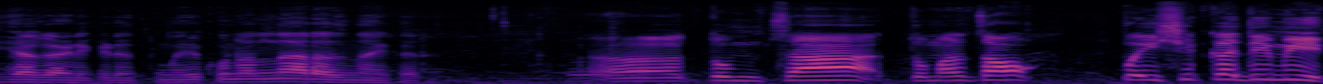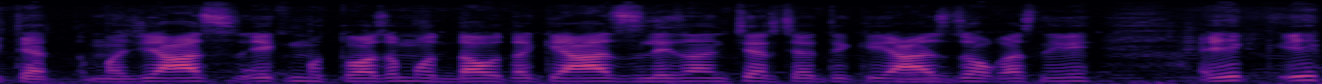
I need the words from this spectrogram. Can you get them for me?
ह्या गाडीकडे जातो. म्हणजे कुणाला नाराज नाही करत. तुमचा तुम्हाला जाऊ पैसे कधी मिळतात? म्हणजे आज एक महत्त्वाचा मुद्दा होता की आज लेजान चर्चा होती की आज जोगासनी एक एक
